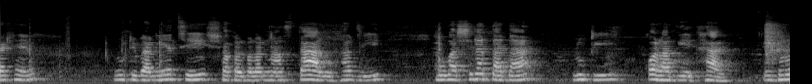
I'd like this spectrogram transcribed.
দেখেন, রুটি বানিয়েছি সকালবেলার নাস্তা, আলু ভাজি। মুবাসিরার দাদা রুটি কলা দিয়ে খায়। এই জন্য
